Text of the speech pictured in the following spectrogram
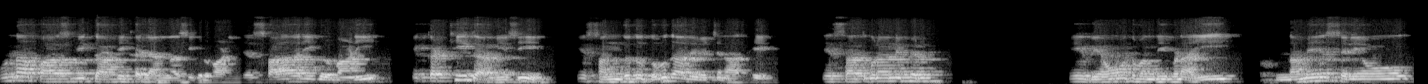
ਉਹਨਾਂ ਪਾਸ ਵੀ ਕਾਫੀ ਖਜ਼ਾਨਾ ਸੀ ਗੁਰਬਾਣੀ ਦਾ। ਸਾਰੀ ਗੁਰਬਾਣੀ ਇਕੱਠੀ ਕਰਨੀ ਸੀ ਇਹ ਸੰਗਤ ਦੁਬਦਾ ਦੇ ਵਿੱਚ ਨਾ ਥੇ। ਇਹ ਸਤਿਗੁਰਾਂ ਨੇ ਫਿਰ ਇਹ ਵਿਉਂਤਬੰਦੀ ਬਣਾਈ। ਨਵੇਂ ਸਿਰਿਓਂ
